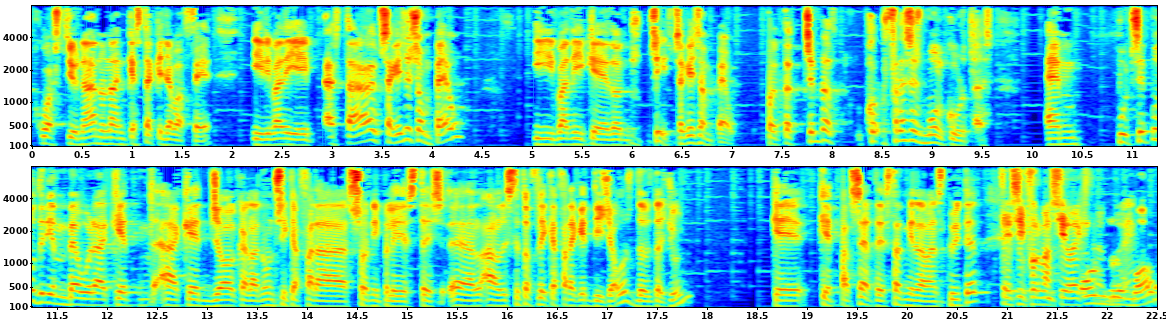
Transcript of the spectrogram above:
qüestionar en una enquesta que ella va fer i li va dir, està, segueix això en peu? I va dir que, doncs, sí, segueix en peu. Però sempre frases molt curtes. Em, potser podríem veure aquest, aquest joc a l'anunci que farà Sony PlayStation, eh, a l'State of Play que farà aquest dijous, 2 de juny, que, que per cert, he estat mirant abans Twitter, Tens informació extra, un eh? rumor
